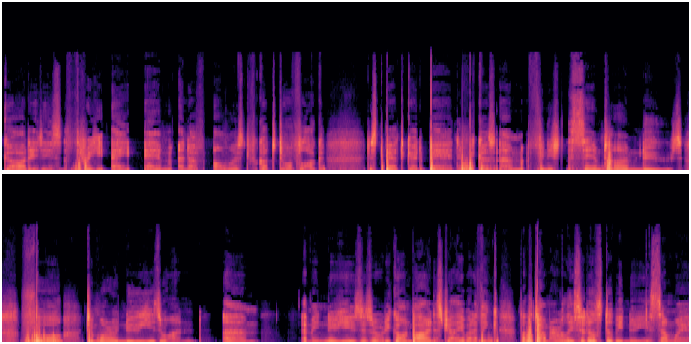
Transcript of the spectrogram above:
God, it is 3 a.m. and I've almost forgot to do a vlog. Just about to go to bed because I um, finished the Samtime news for tomorrow New Year's one. Um, I mean New Year's has already gone by in Australia, but I think by the time I release it, it'll still be New Year's somewhere.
